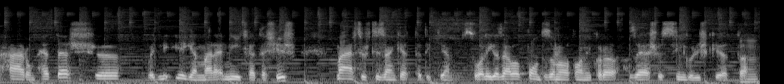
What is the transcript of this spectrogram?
három hetes, vagy igen, már négy hetes is, március 12-én. Szóval igazából pont azon alapon, amikor az első szingul is kijött a, uh-huh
